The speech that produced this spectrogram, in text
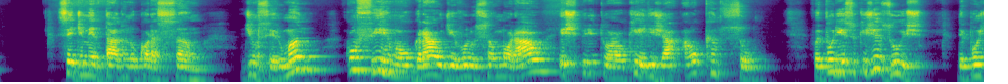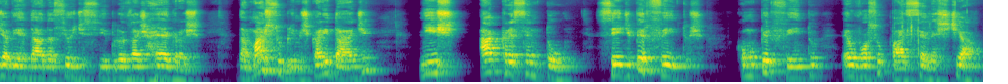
sedimentado no coração de um ser humano, confirmam o grau de evolução moral e espiritual que ele já alcançou. Foi por isso que Jesus, depois de haver dado a seus discípulos as regras da mais sublime caridade, lhes acrescentou: Sede perfeitos, como perfeito é o vosso Pai Celestial.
